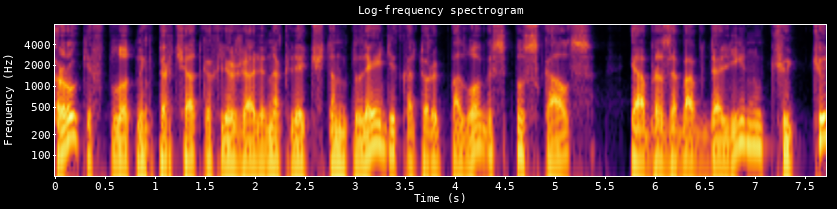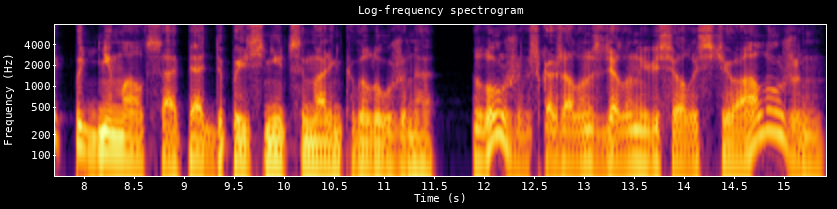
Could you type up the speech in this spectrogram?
Руки в плотных перчатках лежали на клетчатом пледе, который полого спускался и, образовав долину, чуть-чуть поднимался опять до поясницы маленького Лужина. «Лужин», — сказал он, сделанный веселостью, — «а Лужин?»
